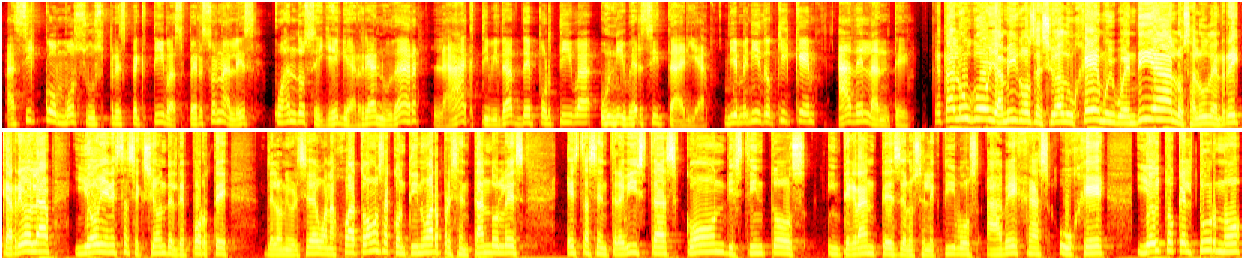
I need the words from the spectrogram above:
así como sus perspectivas personales cuando se llegue a reanudar la actividad deportiva universitaria. Bienvenido, Quique. Adelante. ¿Qué tal Hugo y amigos de Ciudad UG? Muy buen día, los saluda Enrique Arriola y hoy en esta sección del deporte de la Universidad de Guanajuato vamos a continuar presentándoles estas entrevistas con distintos integrantes de los selectivos Abejas UG y hoy toca el turno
